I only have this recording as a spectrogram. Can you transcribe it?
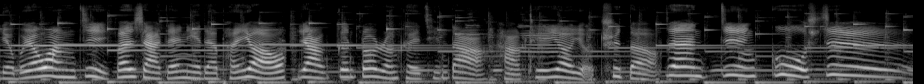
也不要忘记分享给你的朋友，让更多人可以听到好听又有趣的圣经故事。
